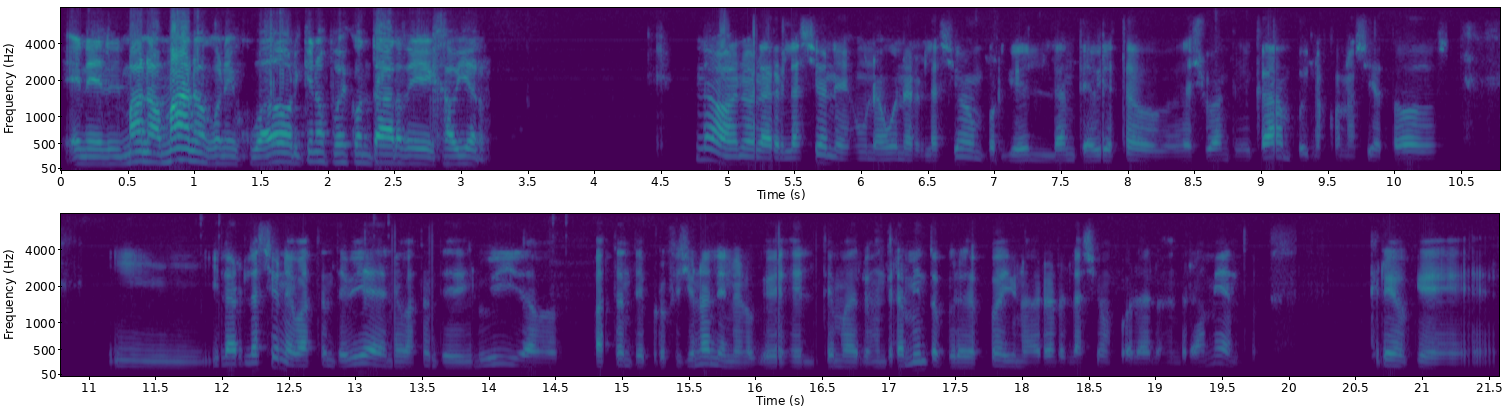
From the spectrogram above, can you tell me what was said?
en el mano a mano con el jugador. ¿Qué nos puedes contar de Javier? No, no, la relación es una buena relación porque él antes había estado de ayudante de campo y nos conocía a todos. Y, la relación es bastante bien, es bastante diluida, bastante profesional en lo que es el tema de los entrenamientos, pero después hay una gran relación fuera de los entrenamientos. Creo que,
